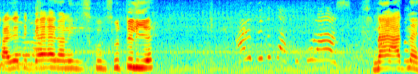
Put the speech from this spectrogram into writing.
खाली ती बॅग आणि स्कूल सुटलेली आहे. नाही आज नाही.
